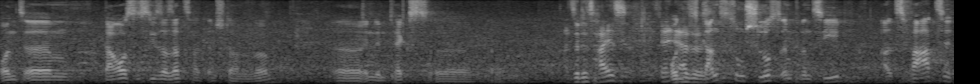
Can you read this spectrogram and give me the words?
Und ähm, daraus ist dieser Satz halt entstanden, ne? Äh, in dem Text. Äh, äh. also das heißt... Äh, Und also ganz zum Schluss im Prinzip als Fazit,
